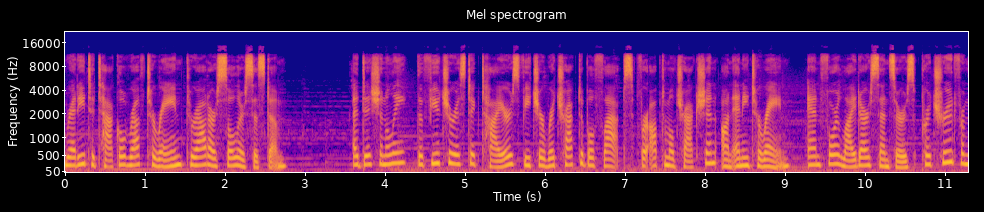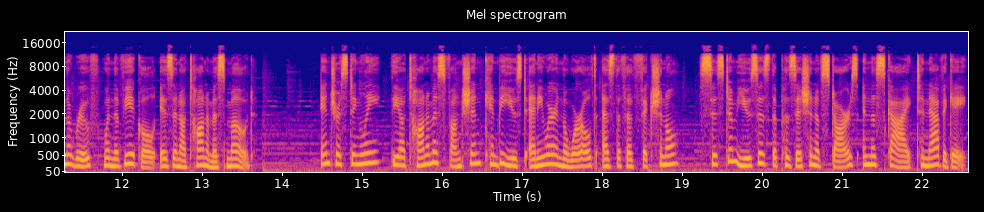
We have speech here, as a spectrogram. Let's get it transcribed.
ready to tackle rough terrain throughout our solar system. Additionally, the futuristic tires feature retractable flaps for optimal traction on any terrain, and four LiDAR sensors protrude from the roof when the vehicle is in autonomous mode. Interestingly, the autonomous function can be used anywhere in the world as the fictional system uses the position of stars in the sky to navigate,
